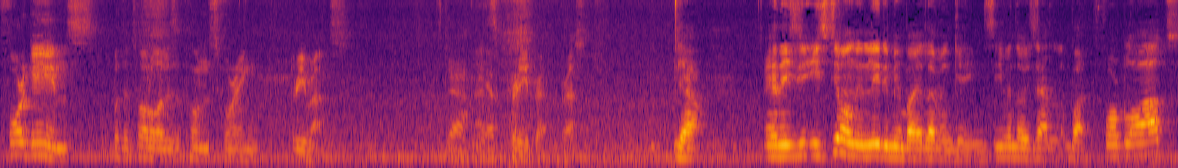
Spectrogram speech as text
four games with a total of his opponent scoring three runs. Yeah. That's pretty pre- impressive. Yeah. And he's, he's still only leading me by 11 games, even though he's had, what, four blowouts?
